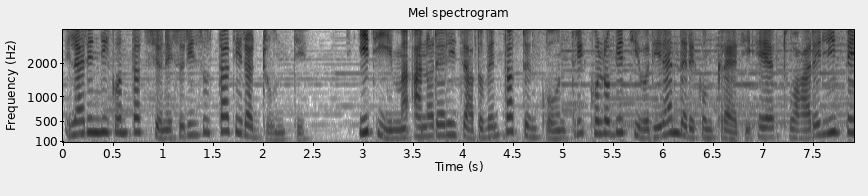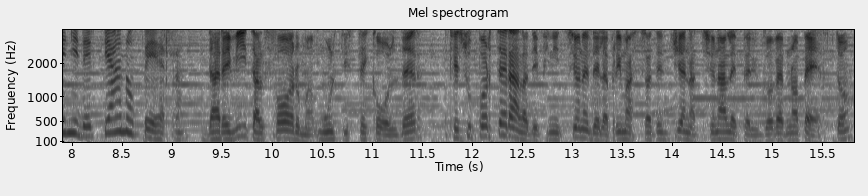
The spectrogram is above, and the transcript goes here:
e la rendicontazione sui risultati raggiunti. I team hanno realizzato 28 incontri con l'obiettivo di rendere concreti e attuare gli impegni del piano per dare vita al forum multi-stakeholder che supporterà la definizione della prima strategia nazionale per il governo aperto,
